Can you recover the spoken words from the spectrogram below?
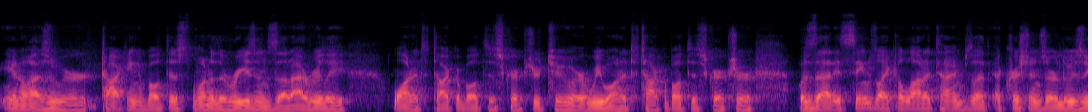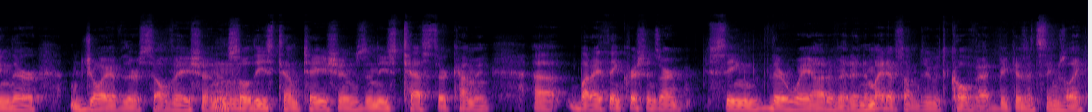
you know, as we were talking about this, one of the reasons that I really wanted to talk about this scripture too, or we wanted to talk about this scripture, was that it seems like a lot of times that uh, Christians are losing their joy of their salvation. And so these temptations and these tests are coming. Uh, but I think Christians aren't seeing their way out of it. And it might have something to do with COVID because it seems like,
